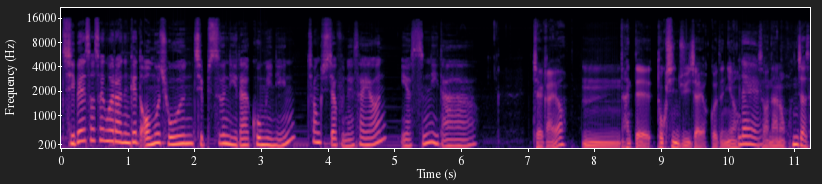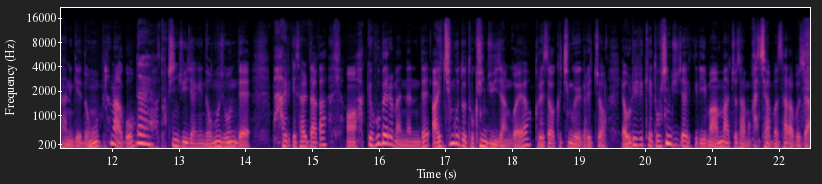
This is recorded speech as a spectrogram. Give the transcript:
집에서 생활하는 게 너무 좋은 집순이라 고민인 청취자분의 사연 이었습니다. 제가요? 음, 한때 독신주의자였거든요. 네. 그래서 나는 혼자 사는 게 너무 편하고 네. 아, 독신주의자가 너무 좋은데 막 이렇게 살다가 어, 학교 후배를 만났는데 아, 이 친구도 독신주의자인 거예요. 그래서 그 친구에게 그랬죠. 야, 우리 이렇게 독신주의자들이 마음 맞춰서 한번 같이 한번 살아보자.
